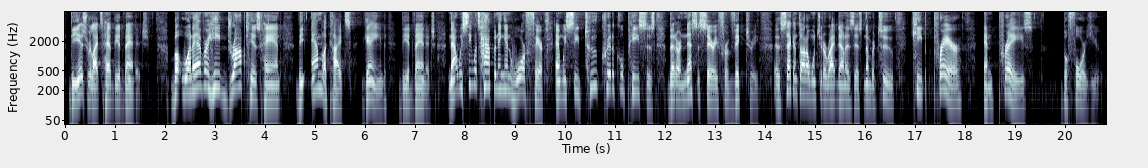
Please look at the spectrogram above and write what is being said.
the Israelites had the advantage. But whenever he dropped his hand, the Amalekites gained the advantage. Now we see what's happening in warfare, and we see two critical pieces that are necessary for victory. Uh, the second thought I want you to write down is this number two, keep prayer and praise before you.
